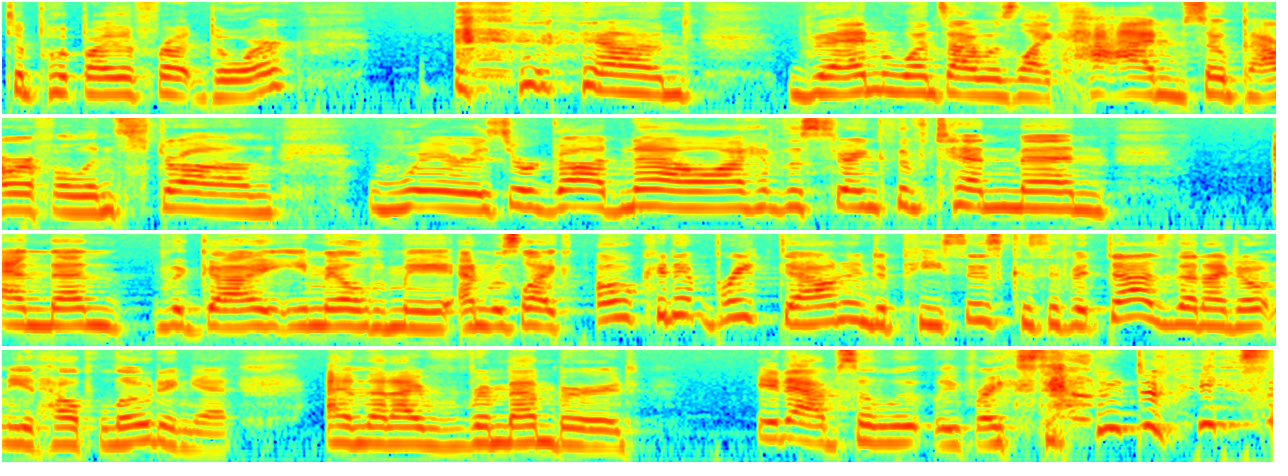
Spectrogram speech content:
to put by the front door. and then once I was like, ha, I'm so powerful and strong. Where is your God now? I have the strength of 10 men. And then the guy emailed me and was like, Oh, can it break down into pieces? Because if it does, then I don't need help loading it. And then I remembered it absolutely breaks down into pieces.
